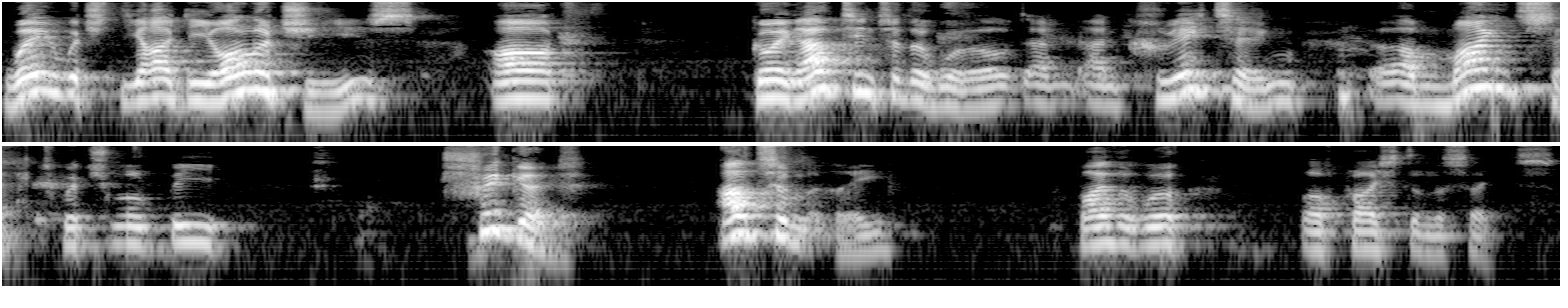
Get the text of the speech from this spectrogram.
way in which the ideologies are going out into the world and, and creating a mindset which will be triggered ultimately by the work of Christ and the saints.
